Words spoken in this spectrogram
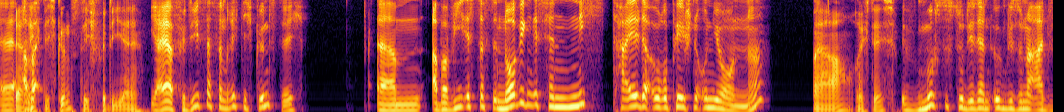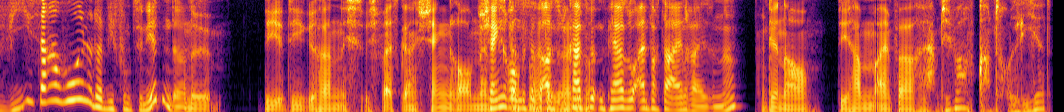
Äh, Ja, aber richtig günstig für die, ey. ja, ja, für die ist das dann richtig günstig. Ähm, aber wie ist das denn? Norwegen ist ja nicht Teil der Europäischen Union, ne? Ja, richtig. Musstest du dir dann irgendwie so eine Art Visa holen oder wie funktioniert denn das? Nö. Die, die gehören, ich, ich weiß gar nicht, Schengen-Raum. Schengen-Raum ist das ne? Also, du kannst mit dem Perso einfach da einreisen, ne? Genau. Die haben einfach, haben die überhaupt kontrolliert?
